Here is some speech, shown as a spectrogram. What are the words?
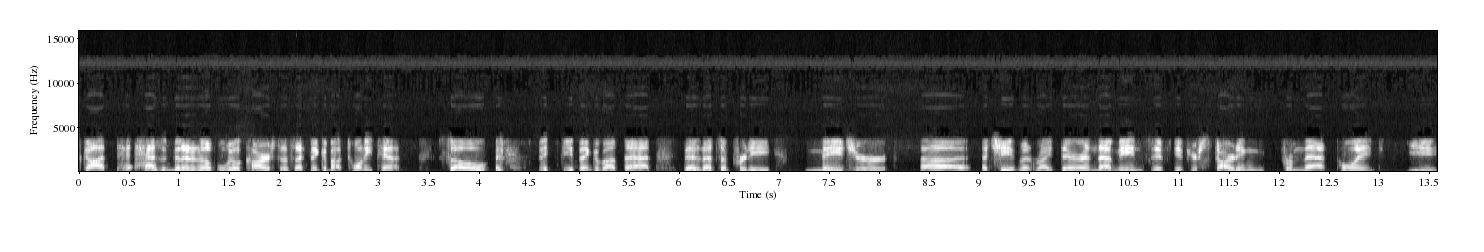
Scott ha- hasn't been in an open wheel car since I think about 2010. So if you think about that, that that's a pretty major uh, achievement right there. And that means if if you're starting from that point, you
